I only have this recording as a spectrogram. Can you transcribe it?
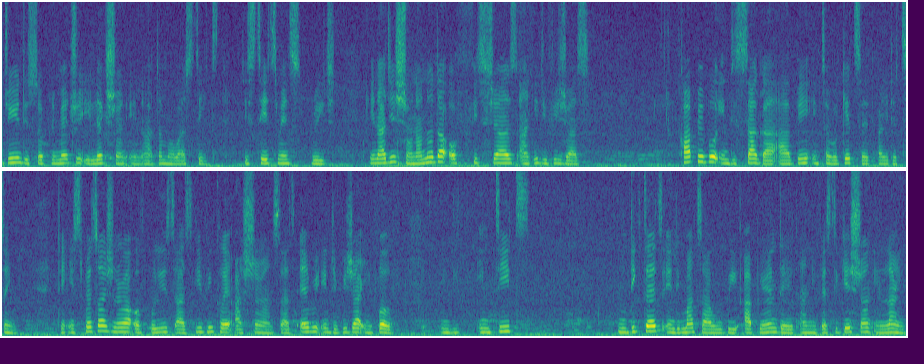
during the supplementary election in Adamawa State, the statement read. In addition, another officials and individuals culpable in the saga are being interrogated by the team. The Inspector General of Police has given clear assurance that every individual involved in the indeed indicted in the matter will be apprehended and investigation in line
